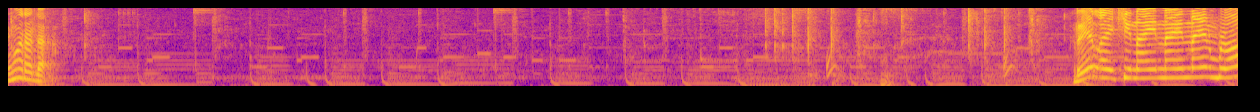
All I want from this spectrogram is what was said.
Emang rada Real IQ 999 bro.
